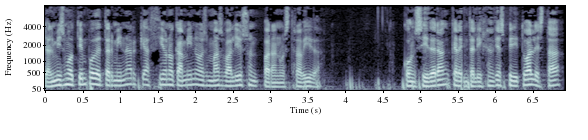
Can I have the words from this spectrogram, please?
y al mismo tiempo determinar qué acción o camino es más valioso para nuestra vida. Consideran que la inteligencia espiritual está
